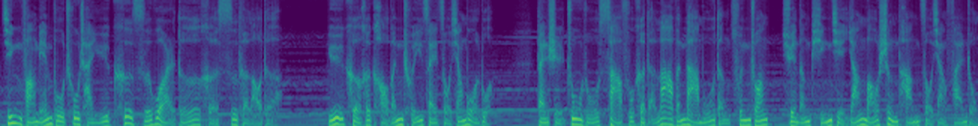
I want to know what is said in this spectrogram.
精纺棉布出产于科茨沃尔德和斯特劳德。约克和考文垂在走向没落，但是诸如萨福克的拉文纳姆等村庄却能凭借羊毛盛唐走向繁荣。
